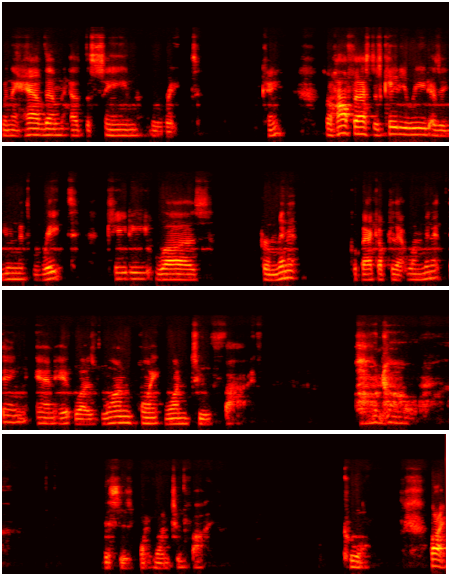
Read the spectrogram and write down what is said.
when they have them at the same rate. Okay, so how fast does Katie read as a unit rate? Katie was per minute. Go back up to that one minute thing, and it was 1.125. Oh no. This is 0.125. Cool. All right.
